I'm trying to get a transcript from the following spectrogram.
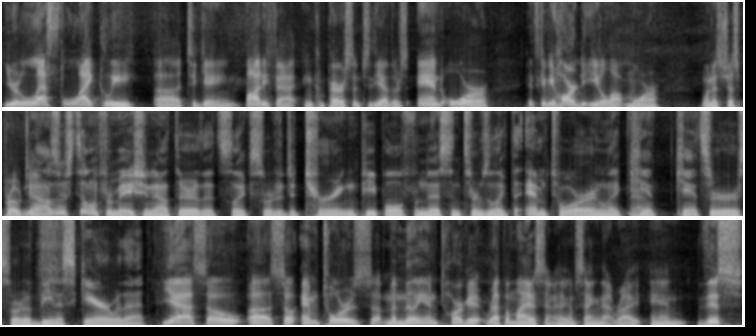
you're less likely uh, to gain body fat in comparison to the others, and or it's gonna be hard to eat a lot more when it's just protein. Now, is there still information out there that's like sort of deterring people from this in terms of like the mTOR and like can- cancer sort of being a scare with that? Yeah, so uh, so mTOR is uh, mammalian target rapamycin. I think I'm saying that right. And this,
